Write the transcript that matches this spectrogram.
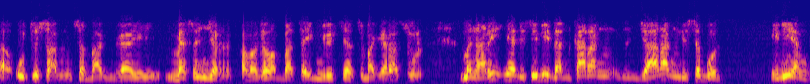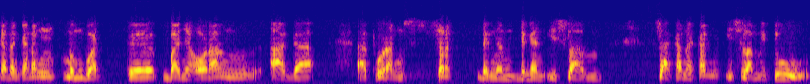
uh, utusan, sebagai messenger, kalau dalam bahasa Inggrisnya sebagai rasul. Menariknya di sini dan karang jarang disebut. Ini yang kadang-kadang membuat uh, banyak orang agak uh, kurang serk dengan dengan Islam. Seakan-akan Islam itu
